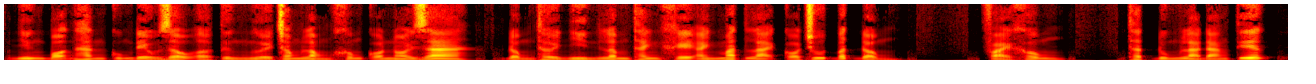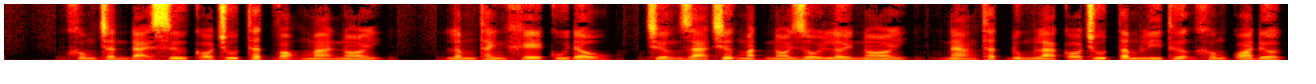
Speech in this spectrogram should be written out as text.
nhưng bọn hắn cũng đều giấu ở từng người trong lòng không có nói ra, đồng thời nhìn Lâm Thanh Khê ánh mắt lại có chút bất đồng. Phải không? Thật đúng là đáng tiếc. Không Trần Đại Sư có chút thất vọng mà nói. Lâm Thanh Khê cúi đầu, trưởng giả trước mặt nói dối lời nói, nàng thật đúng là có chút tâm lý thượng không qua được.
